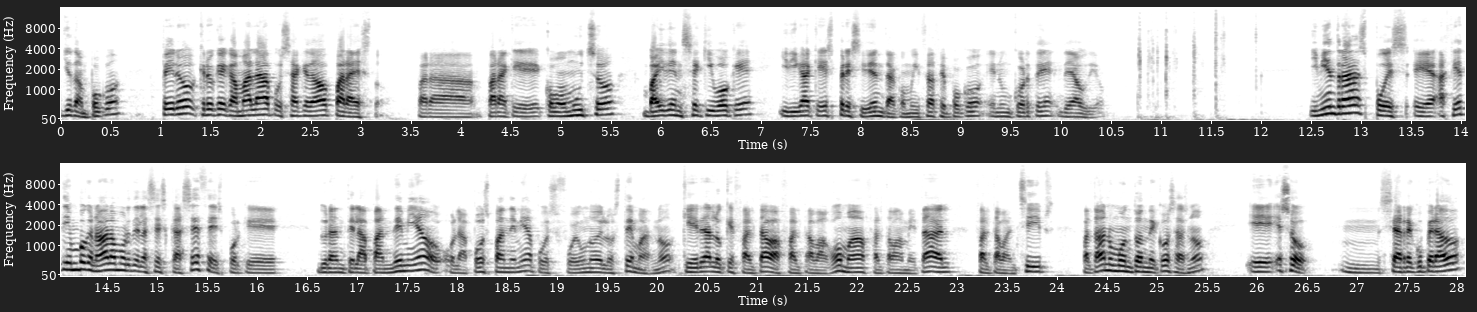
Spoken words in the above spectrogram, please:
yo tampoco, pero creo que Kamala pues ha quedado para esto. Para, para que, como mucho, Biden se equivoque y diga que es presidenta, como hizo hace poco en un corte de audio. Y mientras, pues eh, hacía tiempo que no hablamos de las escaseces, porque durante la pandemia o, la post-pandemia, pues fue uno de los temas, ¿no? ¿Qué era lo que faltaba? Faltaba goma, faltaba metal, faltaban chips, faltaban un montón de cosas, ¿no? Eh, eso mm, se ha recuperado,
